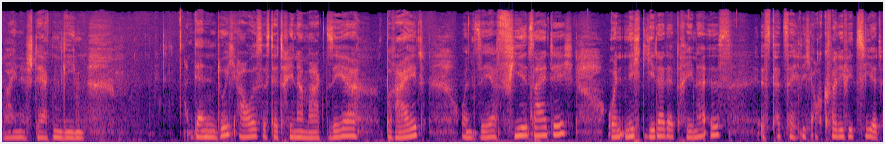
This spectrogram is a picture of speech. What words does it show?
meine Stärken liegen. Denn durchaus ist der Trainermarkt sehr breit und sehr vielseitig und nicht jeder, der Trainer ist, ist tatsächlich auch qualifiziert.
